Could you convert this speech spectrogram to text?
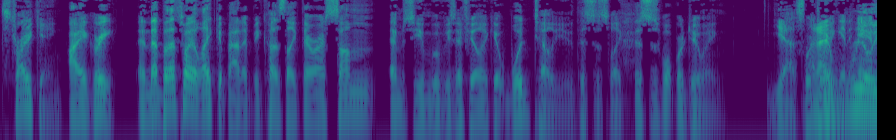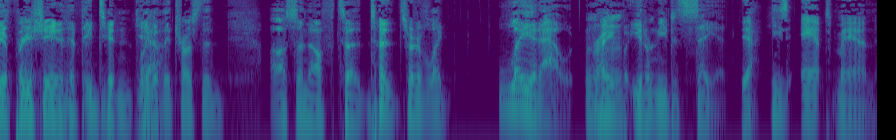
striking. I agree. And that but that's what I like about it because like there are some MCU movies I feel like it would tell you this is like this is what we're doing. Yes, We're and I an really ant thing. appreciated that they didn't like Yeah. that they trusted us enough to to sort of like lay it out, right? Mhm. But you don't need to say it. Yeah, he's Ant Man,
